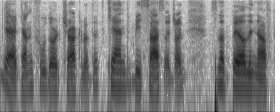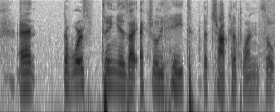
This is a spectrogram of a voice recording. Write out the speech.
Yeah, canned food or chocolate. It can't be sausage. It's not pale enough. And the worst thing is I actually hate the chocolate one, so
